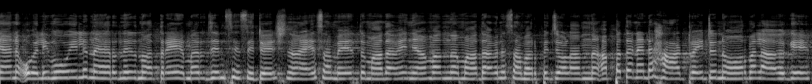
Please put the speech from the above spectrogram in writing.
ഞാൻ ഒലിവോയിൽ നേർന്നിരുന്നു. അത്രയും എമർജൻസി സിറ്റുവേഷൻ ആയ സമയത്ത് മാതാവെ ഞാൻ വന്ന് മാതാവിനെ സമർപ്പിച്ചോളാം എന്ന്. അപ്പം തന്നെ എന്റെ ഹാർട്ട് റേറ്റ് നോർമൽ ആവുകയും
